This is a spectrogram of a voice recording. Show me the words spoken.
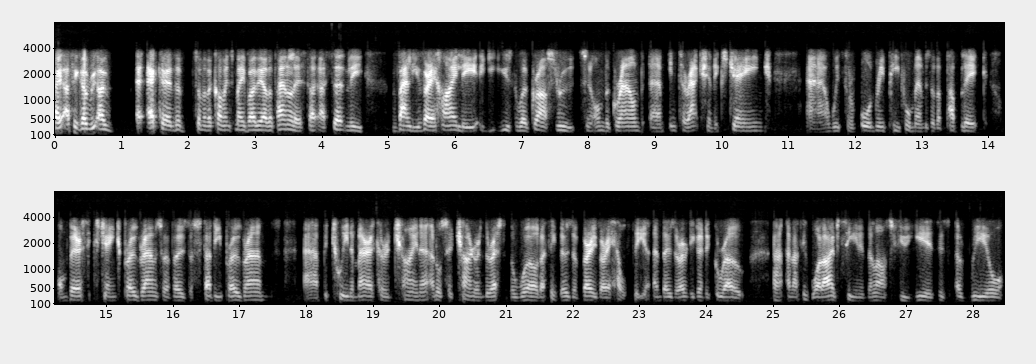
I, I think I, I echo the, some of the comments made by the other panelists. I, I certainly value very highly, you use the word grassroots, and on the ground um, interaction, exchange uh, with sort of ordinary people, members of the public on various exchange programs, whether those are study programs uh, between America and China, and also China and the rest of the world. I think those are very, very healthy, and those are only going to grow. Uh, and I think what I've seen in the last few years is a real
